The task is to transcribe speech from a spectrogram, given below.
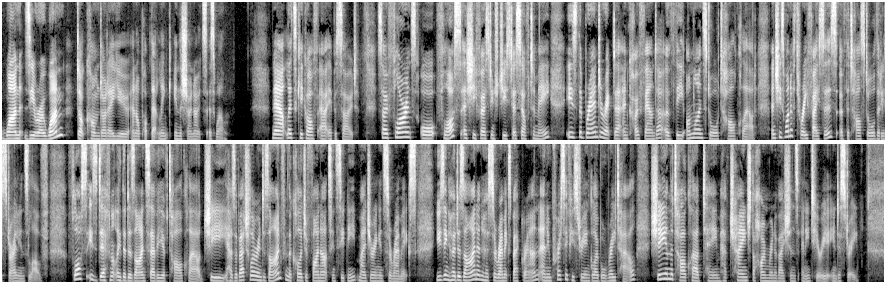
101.com.au, and I'll pop that link in the show notes as well. Now, let's kick off our episode. So, Florence, or Floss, as she first introduced herself to me, is the brand director and co founder of the online store Tile Cloud, and she's one of three faces of the tile store that Australians love. Floss is definitely the design savvy of Tile Cloud. She has a Bachelor in Design from the College of Fine Arts in Sydney, majoring in ceramics. Using her design and her ceramics background and impressive history in global retail, she and the Tile Cloud team have changed the home renovations and interior industry.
